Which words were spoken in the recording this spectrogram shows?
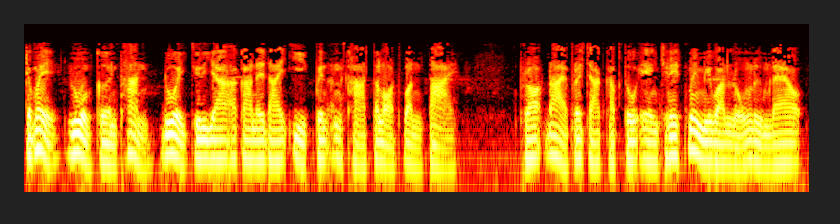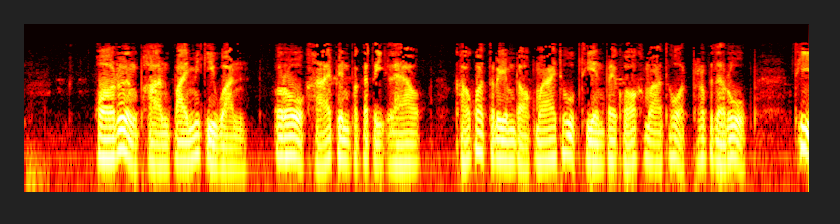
จะไม่ล่วงเกินท่านด้วยกิริยาอาการใดๆอีกเป็นอันขาดตลอดวันตาย เพราะได้ประจักษ์กับตัวเองชนิดไม่มีวันหลงลืมแล้ว พอเรื่องผ่านไปไม่กี่วัน โรคหายเป็นปกติแล้ว เขาก็เตรียมดอกไม้ทูบเทียนไปขอขมาโทษพระพุทธรูป ที่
